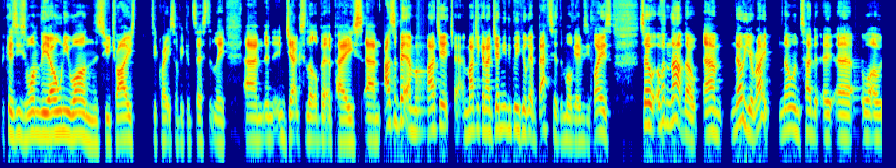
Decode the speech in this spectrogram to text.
because he's one of the only ones who tries to create something consistently um, and injects a little bit of pace. Um, has a bit of magic, uh, magic, and I genuinely believe he'll get better the more games he plays. So, other than that, though, um, no, you're right. No one's had. Uh, uh, well,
